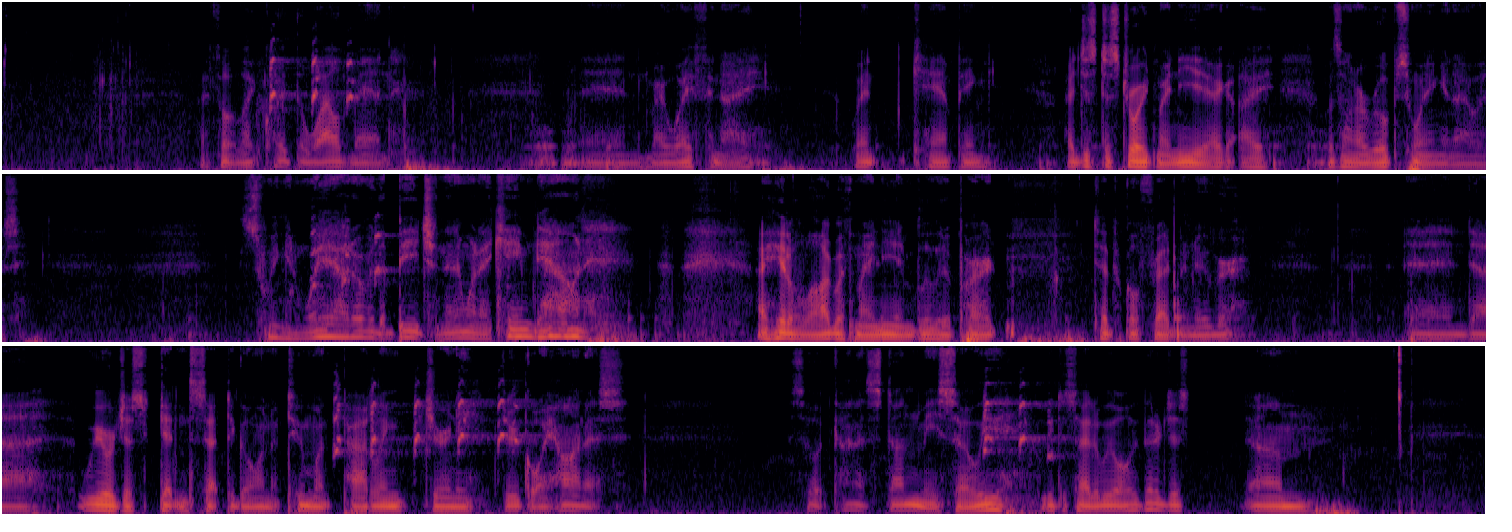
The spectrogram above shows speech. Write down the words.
I felt like quite the wild man. And my wife and I went camping. I just destroyed my knee. I, I was on a rope swing and I was swinging way out over the beach. And then when I came down, I hit a log with my knee and blew it apart. Typical Phred maneuver. And uh, we were just getting set to go on a two month paddling journey through Gwaii Haanas so it kind of stunned me. So we, we decided, well, we better just, um,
